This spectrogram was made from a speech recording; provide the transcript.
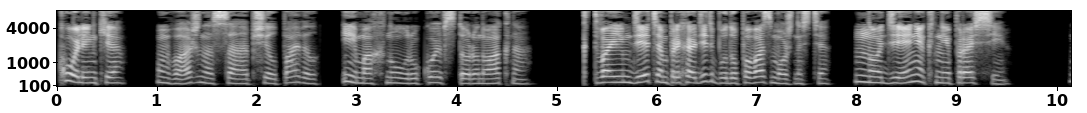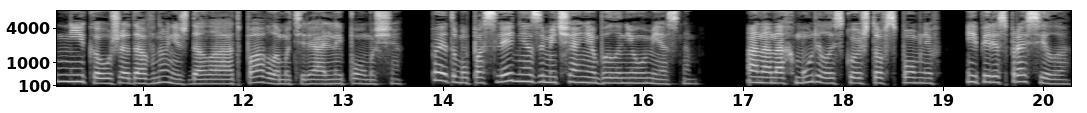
«Коленьке!» — важно сообщил Павел и махнул рукой в сторону окна. «К твоим детям приходить буду по возможности, но денег не проси». Ника уже давно не ждала от Павла материальной помощи, поэтому последнее замечание было неуместным. Она нахмурилась, кое-что вспомнив, и переспросила.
